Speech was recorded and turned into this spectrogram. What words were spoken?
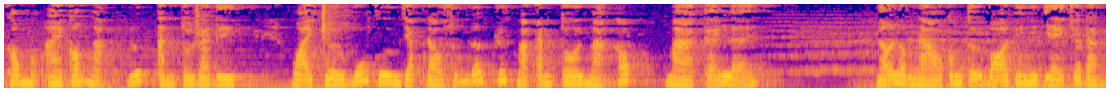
Không một ai có mặt lúc anh tôi ra đi. Ngoại trừ Vũ Vương dập đầu xuống đất trước mặt anh tôi mà khóc, mà kể lễ. Nỡ lòng nào công tử bỏ đi như vậy cho đành.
